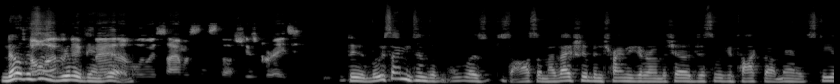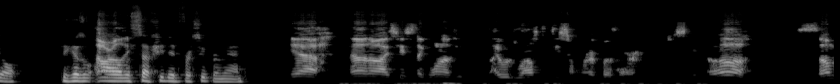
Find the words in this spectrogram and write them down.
"No, this oh, is I'm really damn good." Louise Simonson stuff. She's great. Dude, Louise Simonson was just awesome. I've actually been trying to get her on the show just so we can talk about Man of Steel because of Oh, all really? the stuff she did for Superman. Yeah, no, no, I see. Like one of, the, I would love to do some work with her. Just like, oh, some,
